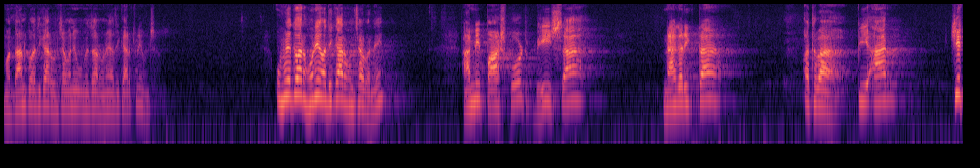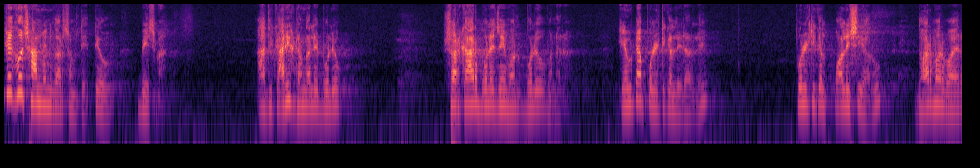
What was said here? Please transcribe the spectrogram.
मतदानको अधिकार हुन्छ भने उम्मेदवार हुने अधिकार पनि हुन्छ। उम्मेदवार हुने अधिकार हुन्छ भने हामी पासपोर्ट भिसा नागरिकता अथवा पिआर के के को छानबिन गर्छौँ त्यो त्यो बिचमा? आधिकारिक ढङ्गले बोल्यो। सरकार बोले चाहिँ बोल्यो भनेर। एउटा पोलिटिकल लिडरले पोलिटिकल पोलिसीहरू धर्मर भएर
